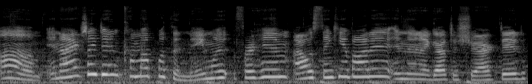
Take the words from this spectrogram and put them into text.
Um, and I actually didn't come up with a name for him. I was thinking about it, and then I got distracted.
